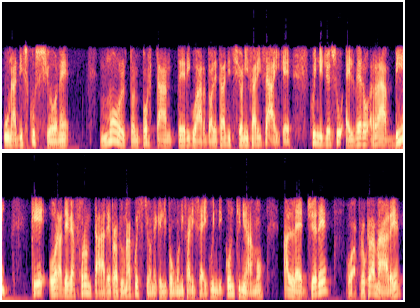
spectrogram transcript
una discussione molto importante riguardo alle tradizioni farisaiche. Quindi Gesù è il vero rabbi che ora deve affrontare proprio una questione che gli pongono i farisei. Quindi continuiamo a leggere o a proclamare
